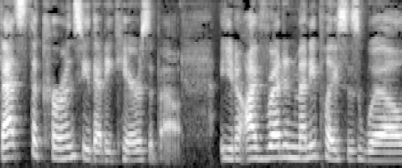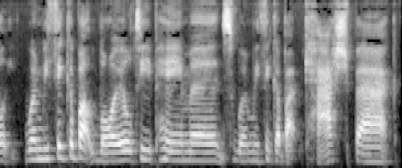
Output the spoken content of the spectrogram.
that's the currency that he cares about. You know, I've read in many places, well, when we think about loyalty payments, when we think about cash back,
